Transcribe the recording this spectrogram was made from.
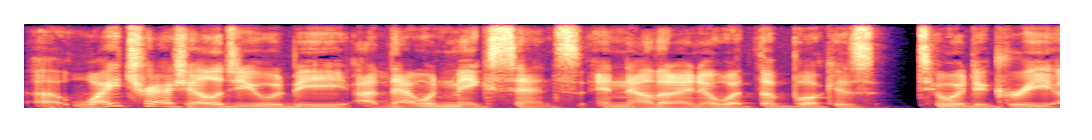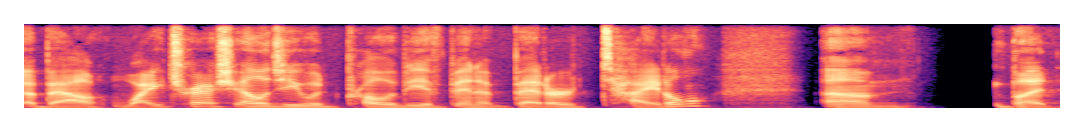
Uh, white trash elegy would be uh, that would make sense. And now that I know what the book is to a degree about, white trash elegy would probably have been a better title. Um, but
